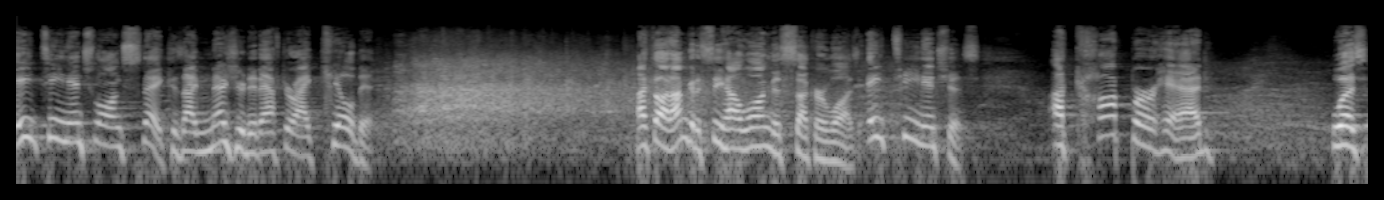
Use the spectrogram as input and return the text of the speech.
18 inch long snake because I measured it after I killed it. I thought, I'm going to see how long this sucker was 18 inches. A copperhead was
